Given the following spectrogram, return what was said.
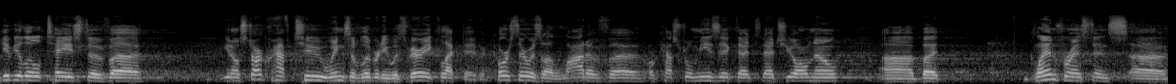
give you a little taste of, uh, you know, StarCraft II, Wings of Liberty was very eclectic. Of course, there was a lot of uh, orchestral music that, that you all know, uh, but Glenn, for instance, uh,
